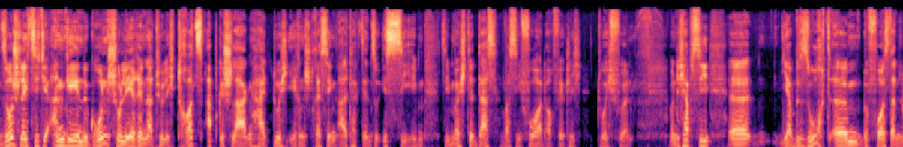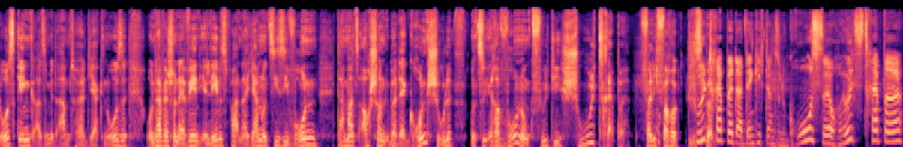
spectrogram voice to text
So schlägt sich die angehende Grundschullehrerin natürlich trotz Abgeschlagenheit durch ihren stressigen Alltag, denn so ist sie eben. Sie möchte das, was sie vorhat, auch wirklich durchführen. Und ich habe sie äh, ja besucht, ähm, bevor es dann losging, also mit Abenteuerdiagnose und habe ja schon erwähnt, ihr Lebenspartner Jan und sie, sie wohnen damals auch schon über der Grundschule und zu ihrer Wohnung fühlt die Schultreppe. Völlig verrückt. Schultreppe, da denke ich dann so eine große Holztreppe.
